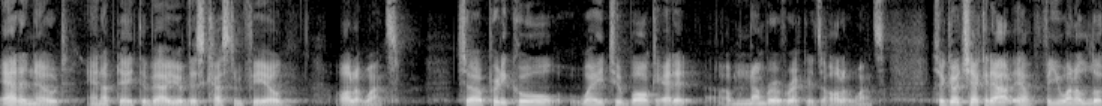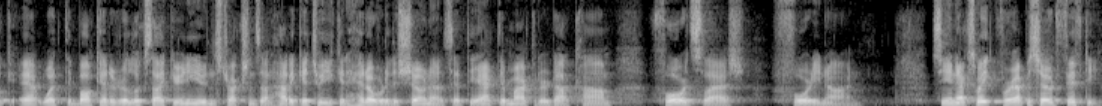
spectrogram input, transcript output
add a note, and update the value of this custom field all at once. So, a pretty cool way to bulk edit a number of records all at once. So, go check it out. If you want to look at what the bulk editor looks like or you need instructions on how to get to it, you can head over to the show notes at theactivemarketer.com forward slash 49. See you next week for episode 50.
